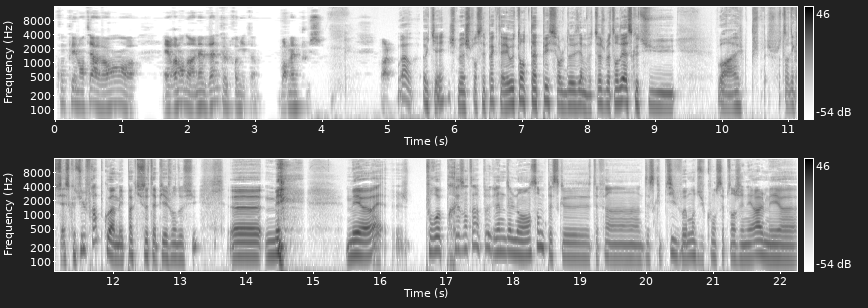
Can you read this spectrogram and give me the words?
complémentaire, vraiment, elle est vraiment dans la même veine que le premier tome, voire même plus. Voilà. Waouh, ok. Je, je pensais pas que t'allais autant taper sur le deuxième. Tu vois, je m'attendais à ce que tu Bon, j'attendais que, est-ce que tu le frappes, quoi, mais pas que tu sautes à pieds joints dessus. Euh, mais, mais euh, ouais, pour présenter un peu Grendel dans l'ensemble, parce que t'as fait un descriptif vraiment du concept en général, mais euh,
